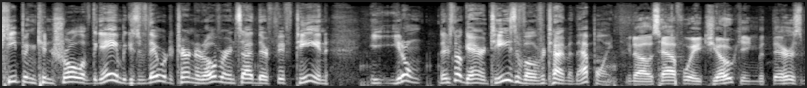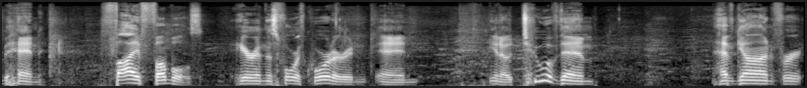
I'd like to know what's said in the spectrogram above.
keeping control of the game because if they were to turn it over inside their 15, you don't. There's no guarantees of overtime at that point. You know, I was halfway joking, but there's been five fumbles here in this fourth quarter, and, and you know, two of them have gone for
